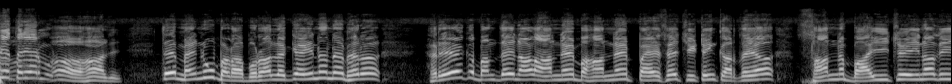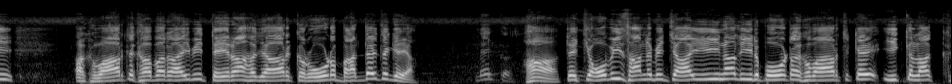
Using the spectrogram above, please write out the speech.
75000 ਮੋੜ ਹਾਂ ਹਾਂ ਜੀ। ਤੇ ਮੈਨੂੰ ਬੜਾ ਬੁਰਾ ਲੱਗਿਆ। ਇਹਨਾਂ ਨੇ ਫਿਰ ਹਰੇਕ ਬੰਦੇ ਨਾਲ ਆਨੇ ਬਹਾਨੇ ਪੈਸੇ ਚੀਟਿੰਗ ਕਰਦੇ ਆ। ਸਨ 22 ਚ ਇਹਨਾਂ ਦੀ ਅਖਬਾਰ 'ਚ ਖਬਰ ਆਈ ਵੀ 13000 ਕਰੋੜ ਵਾਧੇ 'ਚ ਗਿਆ। ਹਾਂ ਤੇ 24 ਸਨ ਵਿੱਚ ਆਈ ਇਹਨਾਂ ਦੀ ਰਿਪੋਰਟ ਅਖਬਾਰ 'ਚ ਕਿ 1 ਲੱਖ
